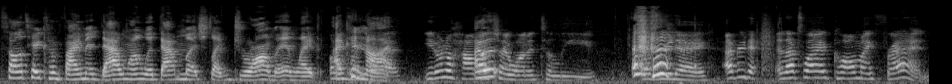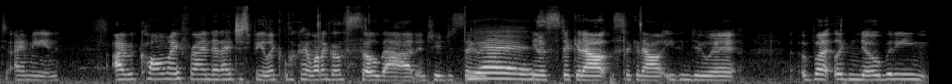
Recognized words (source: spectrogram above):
solitary confinement that long with that much like drama and like Oh I my could not. God. You don't know how I much would- I wanted to leave every day, every day, and that's why I call my friend. I mean, I would call my friend and I'd just be like, "Look, I want to go so bad," and she'd just say, like, Yes. "You know, stick it out, stick it out. You can do it." But like nobody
